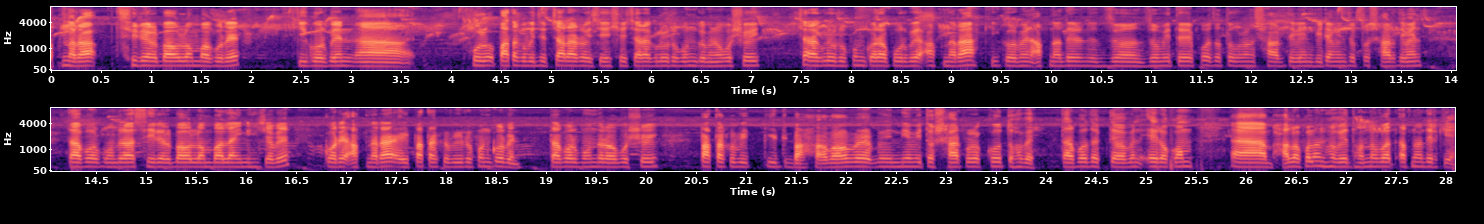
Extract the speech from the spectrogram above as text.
আপনারা সিরিয়াল বা লম্বা করে কি করবেন ফুল পাতাকপি যে চারা রয়েছে সেই চারাগুলো রোপণ করবেন। অবশ্যই চারাগুলো রোপণ করার পূর্বে আপনারা কি করবেন, আপনাদের জমিতে পর্যাপ্ত পরিমাণ সার দেবেন, ভিটামিনযুক্ত সার দেবেন। তারপর বন্ধুরা সিরিয়াল বা লম্বা লাইন হিসাবে করে আপনারা এই পাতাকপি রোপণ করবেন। তারপর বন্ধুরা অবশ্যই পাতাকপি কী ভালোভাবে নিয়মিত সার প্রয়োগ করতে হবে। তারপর দেখতে পাবেন এরকম ভালো ফলন হবে। ধন্যবাদ আপনাদেরকে।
